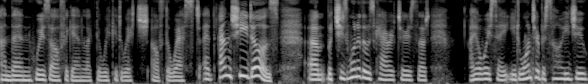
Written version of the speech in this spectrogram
and then whiz off again like the Wicked Witch of the West. And, and she does. Um, but she's one of those characters that. I always say you'd want her beside you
